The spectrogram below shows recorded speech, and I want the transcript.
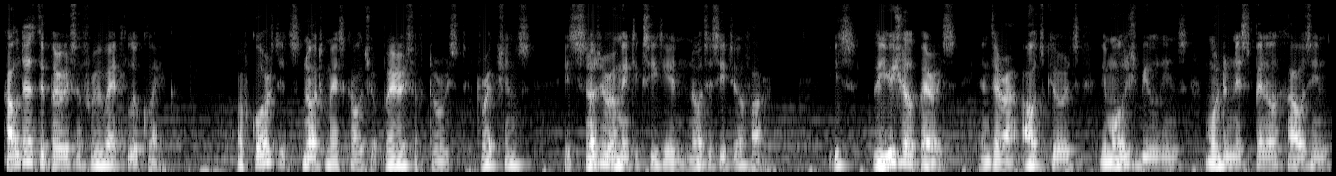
how does the Paris of Rivette look like? Of course, it's not mass culture Paris of tourist attractions, it's not a romantic city and not a city of art. It's the usual Paris, and there are outskirts, demolished buildings, modernist panel housing,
